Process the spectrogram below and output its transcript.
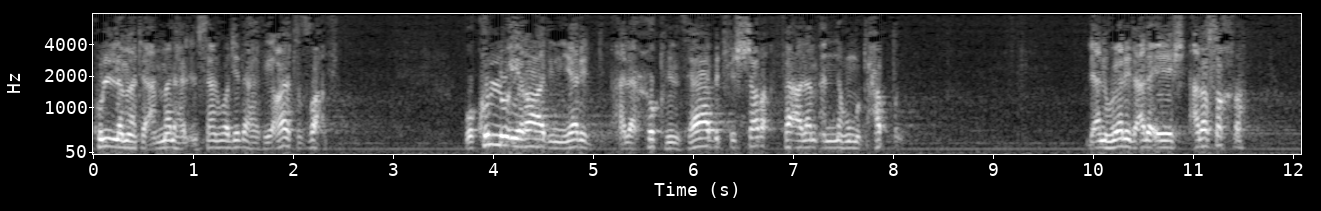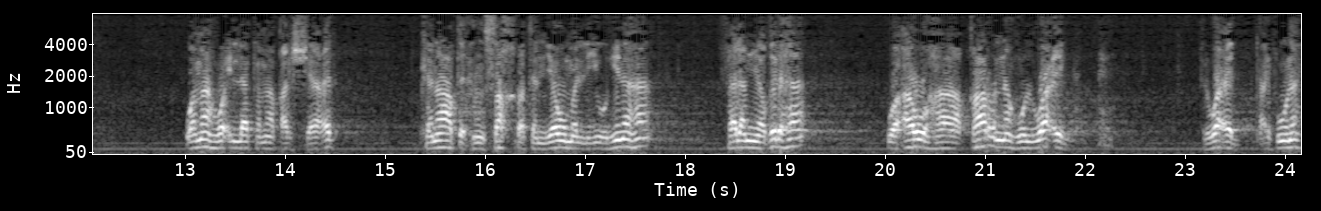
كلما تأملها الإنسان وجدها في غاية الضعف. وكل إيراد يرد على حكم ثابت في الشرع فاعلم أنه متحطم لأنه يرد على إيش؟ على صخرة. وما هو إلا كما قال الشاعر كناطح صخرة يوما ليوهنها فلم يضرها وأوهى قرنه الوعد. الوعد تعرفونه؟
